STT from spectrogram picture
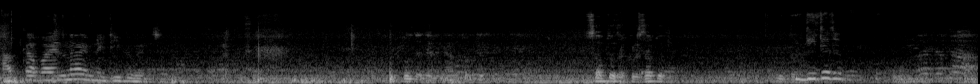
হাত কাঁপায়েন না এমনি ঠিক হবেন সব তুলতে দেবেন আমি তুলতে দেবেন চাপতে থাক করে চাপতে দিতে থাকো হ্যাঁ,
